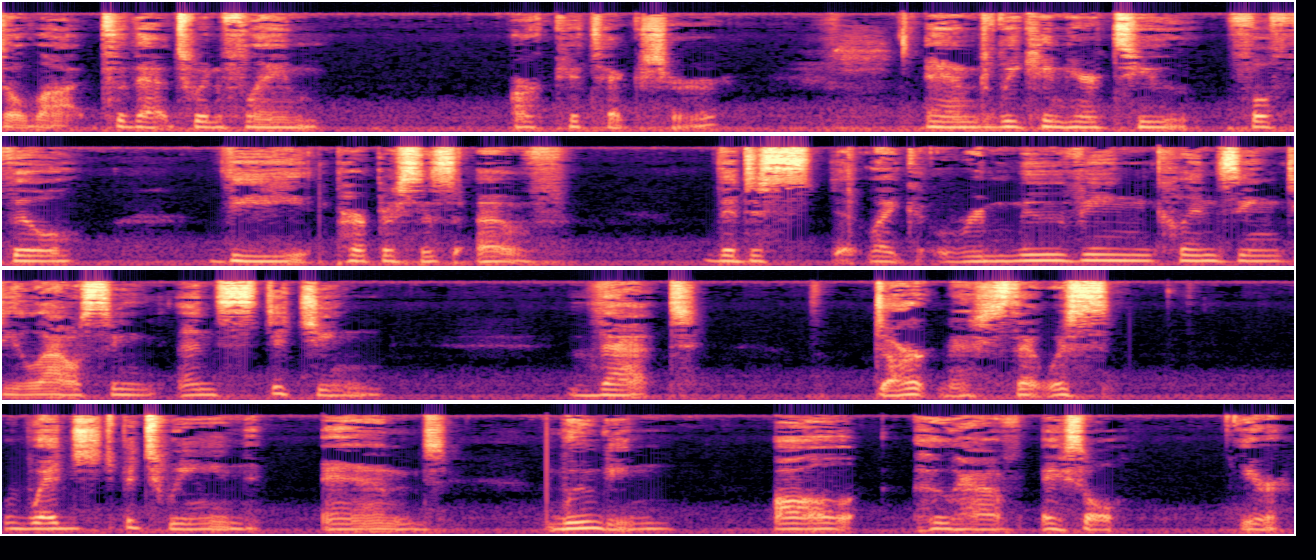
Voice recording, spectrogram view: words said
a lot to that twin flame architecture. And we came here to fulfill the purposes of the dis- like removing, cleansing, delousing, unstitching that darkness that was wedged between and wounding all who have a soul here.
